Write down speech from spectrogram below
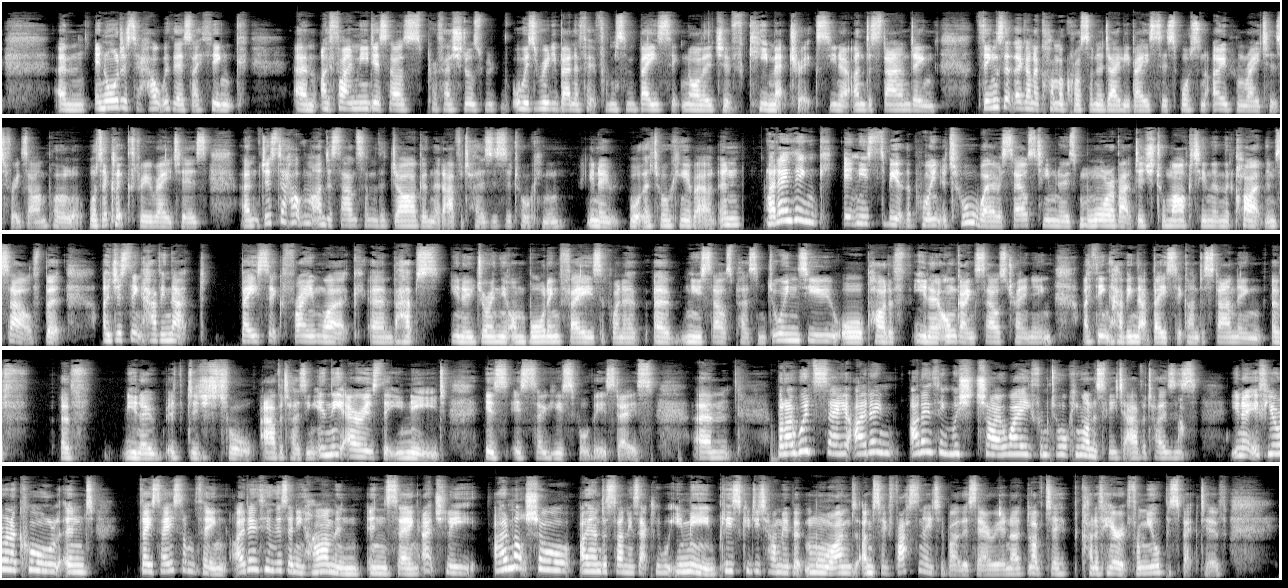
um, in order to help with this, I think, um, I find media sales professionals would always really benefit from some basic knowledge of key metrics, you know, understanding things that they're going to come across on a daily basis, what an open rate is, for example, what a click through rate is, um, just to help them understand some of the jargon that advertisers are talking, you know, what they're talking about. And I don't think it needs to be at the point at all where a sales team knows more about digital marketing than the client themselves. But I just think having that basic framework, um, perhaps, you know, during the onboarding phase of when a, a new salesperson joins you or part of, you know, ongoing sales training, I think having that basic understanding of, of, you know, digital advertising in the areas that you need is, is so useful these days. Um, but I would say I don't, I don't think we should shy away from talking honestly to advertisers. You know, if you're on a call and they say something, I don't think there's any harm in, in saying, actually, I'm not sure I understand exactly what you mean. Please, could you tell me a bit more? I'm, I'm so fascinated by this area and I'd love to kind of hear it from your perspective.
